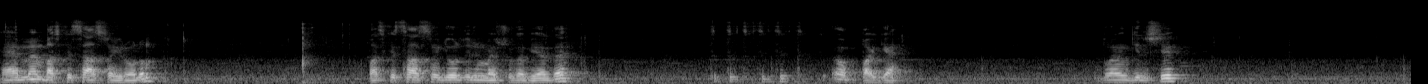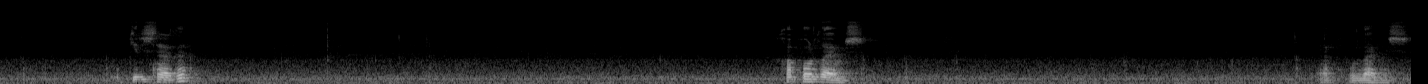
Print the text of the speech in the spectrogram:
Hemen basket sahasına yürü oğlum. Basket sahasını gördüm ben şurada bir yerde. Tık tık tık tık tık tık. Hoppa gel. Buranın girişi. Giriş nerede? Kapı oradaymış. Heh, buradaymış.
